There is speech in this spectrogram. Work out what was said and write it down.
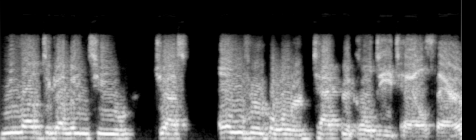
we love to go into just overboard technical details there.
